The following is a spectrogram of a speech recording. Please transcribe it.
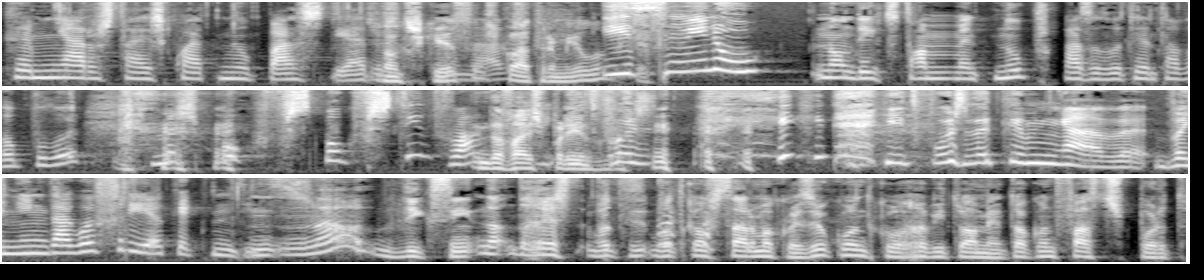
caminhar os tais 4 mil passos diários. Não te esqueças, recomendados, 4 mil, E esqueças. seminu. Não digo totalmente nu por causa do atentado ao pudor, mas pouco, pouco vestido, vá. Ainda vais preso. E depois, e depois da caminhada, banhinho de água fria, o que é que me dizes? Não, digo sim. Não, de resto, vou-te vou-te confessar uma coisa. Eu, quando corro habitualmente, ou quando faço desporto,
